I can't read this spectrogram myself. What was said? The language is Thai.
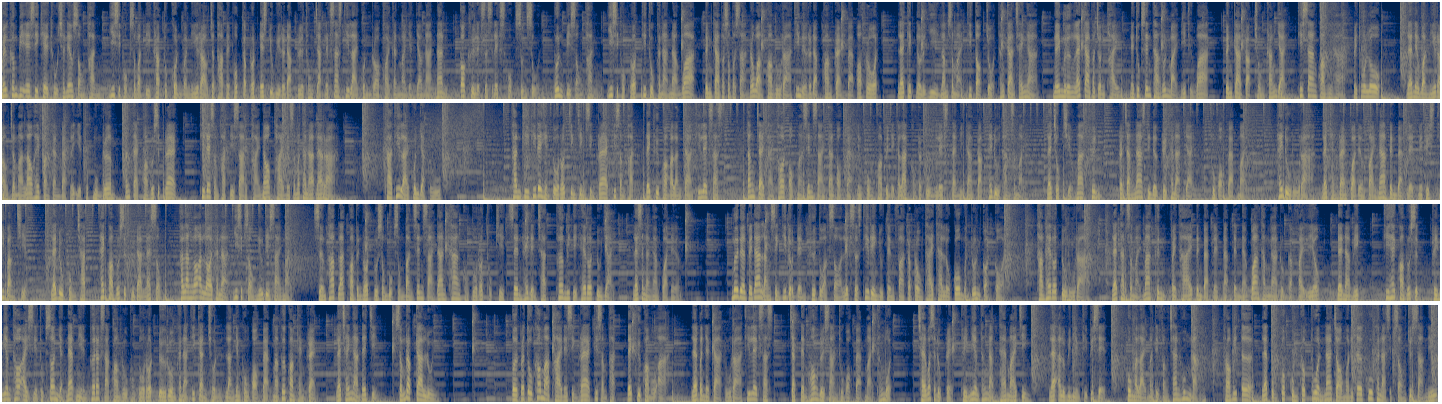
Welcome BACK2 Channel 2026 สวัสดีครับทุกคนวันนี้เราจะพาไปพบกับรถ SUV ระดับเรือธงจาก Lexus ที่หลายคนรอคอยกันมาอย่างยาวนานนั่น ก็คือ Lexus LX 600 รุ่นปี 2026 รถที่ถูกขนานนามว่า เป็นการผสมผสานระหว่างความหรูหราที่เหนือระดับความแกร่งแบบออฟโรดและเทคโนโลยีล้ำสมัยที่ตอบโจทย์ทั้งการใช้งาน ในเมืองและการผจญภัยในทุกเส้นทางรุ่นใหม่นี้ถือว่า เป็นการปรับโฉมครั้งใหญ่ที่สร้างความฮือฮาไปทั่วโลก และในวันนี้เราจะมาเล่าให้ฟังกันแบบละเอียดทุกมุมเริ่ม ตั้งแต่ความรู้สึกแรก ที่ได้สัมผัสดีไซน์ภายนอกภายในสมรรถนะและราคาที่หลายคนอยากรู้ ทันทีที่ได้เห็นตัวรถจริง ๆ สิ่งแรกที่สัมผัสได้คือความอลังการที่เล x ซัสตั้งใจถ่ายทอดออกมาเส้นสายการออกแบบยังคงความเป็นเอกลักษณ์ของตระกูลเล็กแต่มีการปรับให้ดูทันสมัย และฉบเฉี่ยวมากขึ้น กระจังหน้าสตินเดอร์กรีขนาดใหญ่ ถูกออกแบบใหม่ ให้ดูหรูหราและแข็งแรงกว่าเดิมไฟหน้าเป็นแบบเลดเมทริกซ์ที่บางเฉียบ และดูคมชัด ให้ความรู้สึกดุดันและส่ง พลังล้ออัลลอยขนาด 22 นิ้วดีไซน์ใหม่ เสริมภาพลักษณ์ความเป็นรถดูสมบุกสมบันเส้นสายด้านข้างของตัวรถถูกขีดเส้นให้เด่นชัด เพิ่มมิติให้รถดูใหญ่ และสง่างามกว่าเดิมเมื่อเดินไปด้านหลังสิ่งที่โดดเด่นคือตัวอักษร Lexus ที่เรียงอยู่เต็มฝากระโปรงท้ายแทนโลโก้เหมือนรุ่นก่อนๆทำให้รถดูหรูหรา และทันสมัยมากขึ้น ไฟท้ายเป็นแบบเลดแบบเต็มแนวกว้างทำงานรวมกับไฟเลี้ยว ดนามิกที่ให้ความรู้สึกพรีเมียมท่อไอเสียถูกซ่อนอย่างแนบเนียนเพื่อรักษาความรูของตัวรถโดยรวมขณะที่กันชนหลังยังคงออกแบบมาเพื่อความแข็งแกร่ง และใช้งานได้จริงสำหรับการลุย เปิดประตูเข้ามาภายในสิ่งแรกที่สัมผัสได้คือความโออาและบรรยากาศหรูหราที่เล x ซัส จัดเต็มห้องโดยสารถูกออกแบบใหม่ทั้งหมด ใช้วัสดุเกรดพรีเมียมทั้งหนังแท้ไม้จริง และอลูมิเนียมผิวพิเศษพวงมาลัยมัลติฟังก์ชันหุ้มหนัง ร้อมมิเตอร์ และปุ่มควบคุมครบถ้วนหน้าจอมอนิเตอร์คู่ขนาด 12.3 นิ้ว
